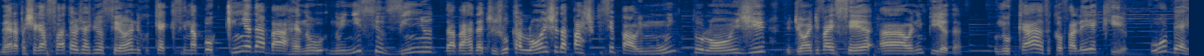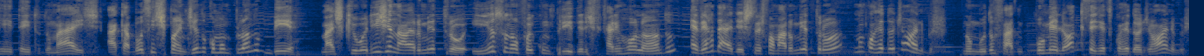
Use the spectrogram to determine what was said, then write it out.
Não era pra chegar só até o Jardim Oceânico, que é assim, na boquinha da barra, é no, no iniciozinho da Barra da Tijuca, longe da parte principal, e muito longe de onde vai ser a Olimpíada. No caso, que eu falei é que o BRT e tudo mais acabou se expandindo como um plano B, mas que o original era o metrô, e isso não foi cumprido, eles ficaram enrolando, é verdade, eles transformaram o metrô num corredor de ônibus. Não muda o fato, por melhor que seja esse corredor de ônibus,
